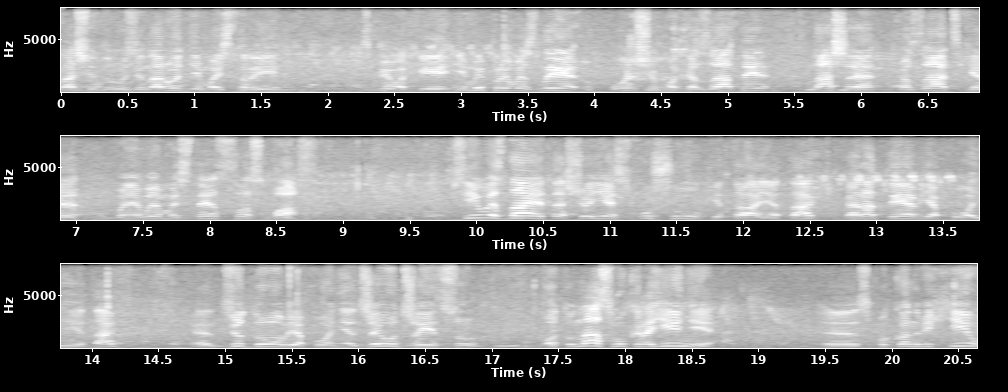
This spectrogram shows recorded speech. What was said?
наші друзі, народні майстри, співаки. І ми привезли в Польщу показати наше козацьке бойове мистецтво Спас. Всі ви знаєте, що є ушу в Китаї, так? карате в Японії, так? Е, дзюдо в Японії, джиу-джитсу. От у нас в Україні е, спокон віків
